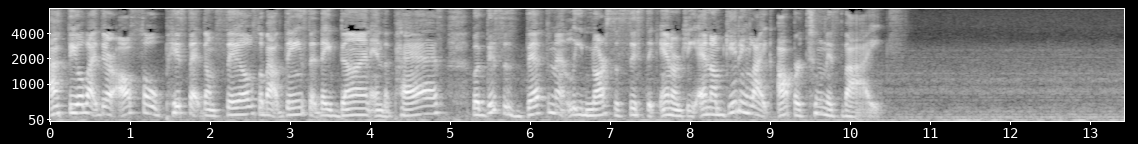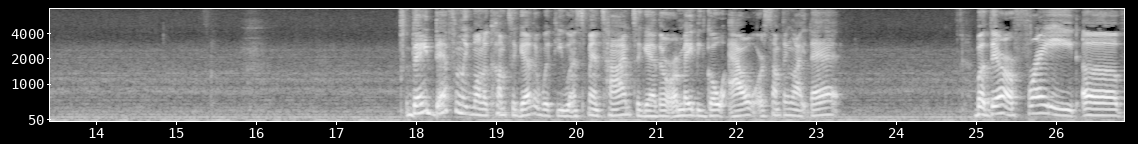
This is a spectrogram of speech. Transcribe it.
I feel like they're also pissed at themselves about things that they've done in the past, but this is definitely narcissistic energy, and I'm getting like opportunist vibes. they definitely want to come together with you and spend time together or maybe go out or something like that. But they're afraid of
